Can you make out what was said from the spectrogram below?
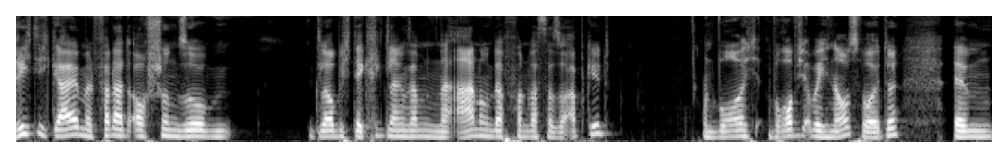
richtig geil. Mein Vater hat auch schon so, glaube ich, der kriegt langsam eine Ahnung davon, was da so abgeht. Und worauf ich, worauf ich aber hinaus wollte, ähm,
